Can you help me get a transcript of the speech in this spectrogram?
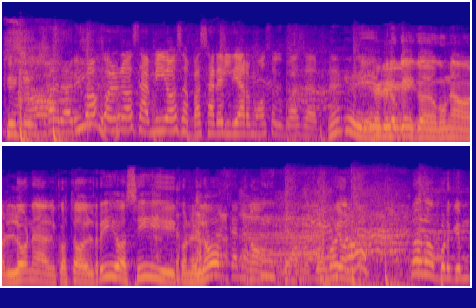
¿Qué, qué? Fuimos con unos amigos a pasar el día hermoso que puede hacer. Mirá qué ¿Pero qué? ¿Con con una lona al costado del río, así, con el off? No, ¿con qué onda? No, no, porque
